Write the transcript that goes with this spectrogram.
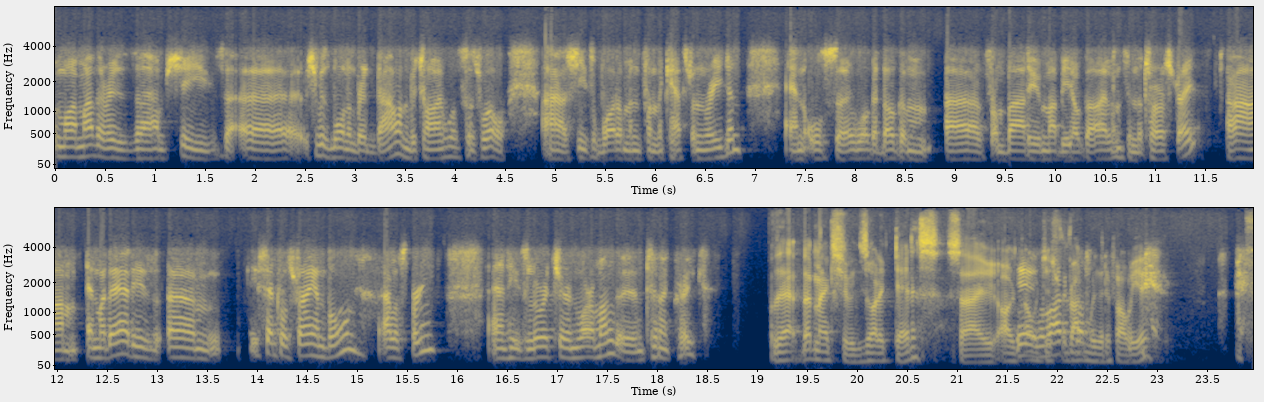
my mother is um, she's uh, she was born and bred in Darwin, which I was as well. Uh, she's a Wardaman from the Katherine region, and also Wagadagam uh, from Badu Mabuiag Islands in the Torres Strait. Um, and my dad is um, he's Central Australian born, Alice Springs, and he's Luritja and Warramunga in Tennant Creek. Well, that that makes you exotic, Dennis. So I, yeah, I would well, just run with it if I were you.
